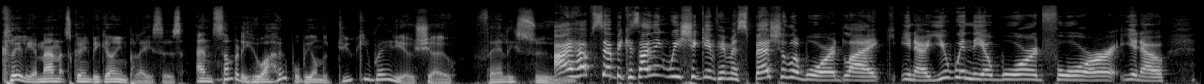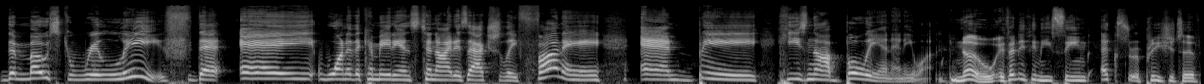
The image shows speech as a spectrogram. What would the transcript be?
clearly a man that's going to be going places, and somebody who I hope will be on the Dukey radio show fairly soon. I hope so because I think we should give him a special award. Like you know, you win the award for you know the most relief that a one of the comedians tonight is actually funny, and b he's not bullying anyone. No, if anything, he seemed extra appreciative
